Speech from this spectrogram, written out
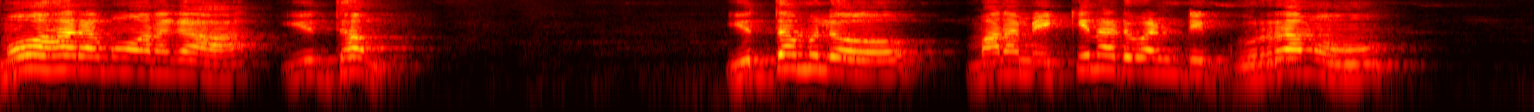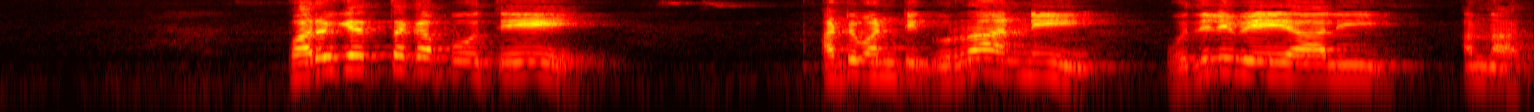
మోహరము అనగా యుద్ధం. యుద్ధములో మనం ఎక్కినటువంటి గుర్రము పరుగెత్తకపోతే అటువంటి గుర్రాన్ని వదిలివేయాలి అన్నారు.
